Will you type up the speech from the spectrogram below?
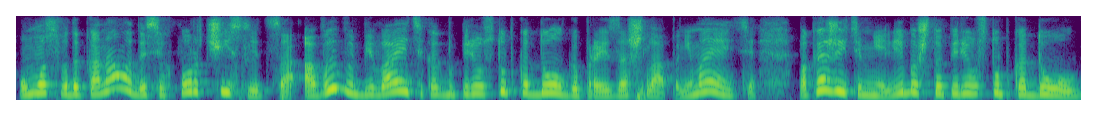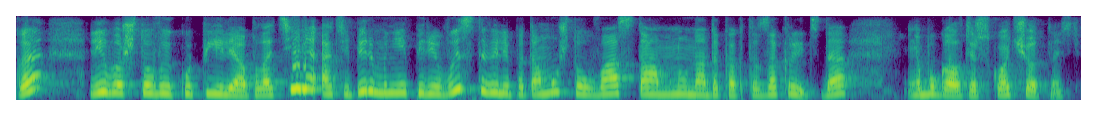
у Мосводоканала до сих пор числится, а вы выбиваете, как бы переуступка долга произошла, понимаете? Покажите мне либо, что переуступка долга, либо, что вы купили, оплатили, а теперь мне перевыставили, потому что у вас там, ну, надо как-то закрыть, да, бухгалтерскую отчетность.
